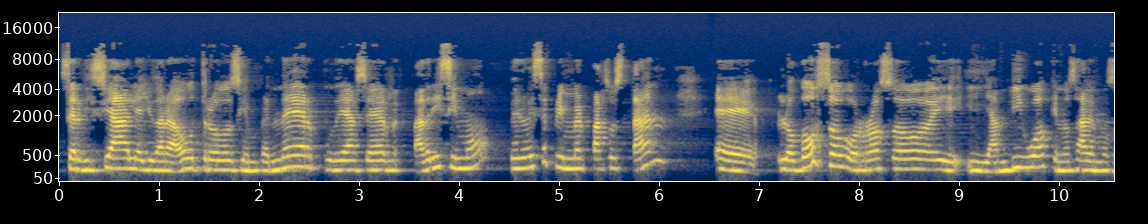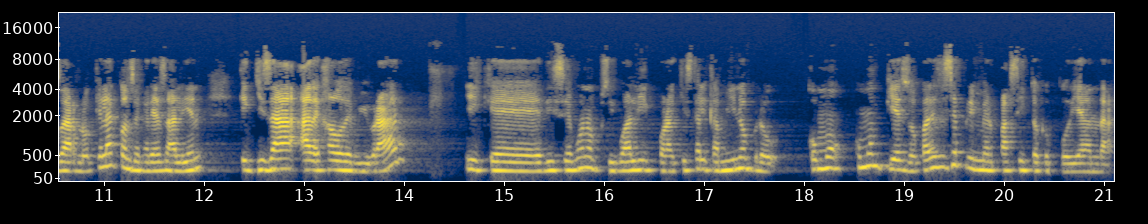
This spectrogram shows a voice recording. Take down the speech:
servicial y ayudar a otros y emprender pudiera ser padrísimo, pero ese primer paso es tan eh, lodoso, borroso y, ambiguo que no sabemos darlo. ¿Qué le aconsejarías a alguien que quizá ha dejado de vibrar y que dice, bueno, pues igual y por aquí está el camino, pero ¿cómo, cómo empiezo? ¿Cuál es ese primer pasito que pudieran dar?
